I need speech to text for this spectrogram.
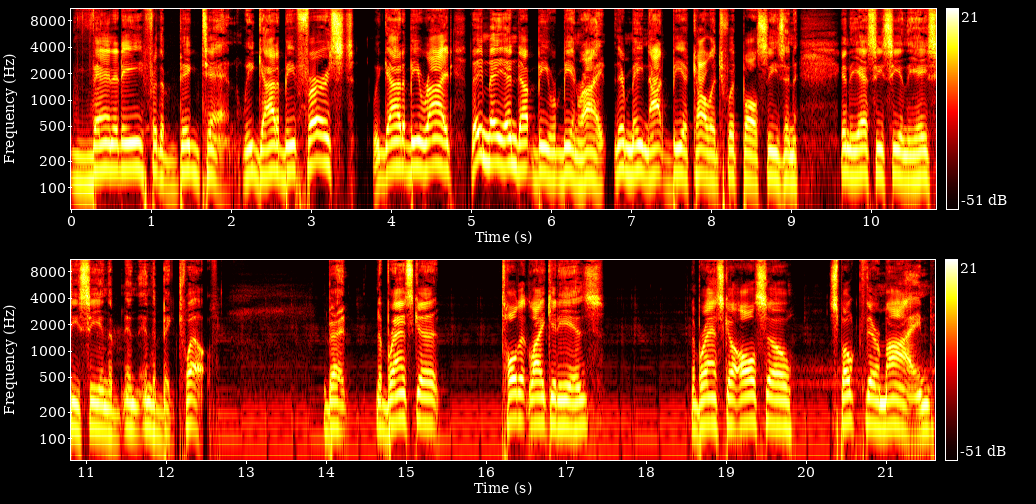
vanity for the Big Ten. We got to be first. We got to be right. They may end up be, being right. There may not be a college football season in the SEC and the ACC and the in, in the Big 12. But Nebraska told it like it is. Nebraska also spoke their mind.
